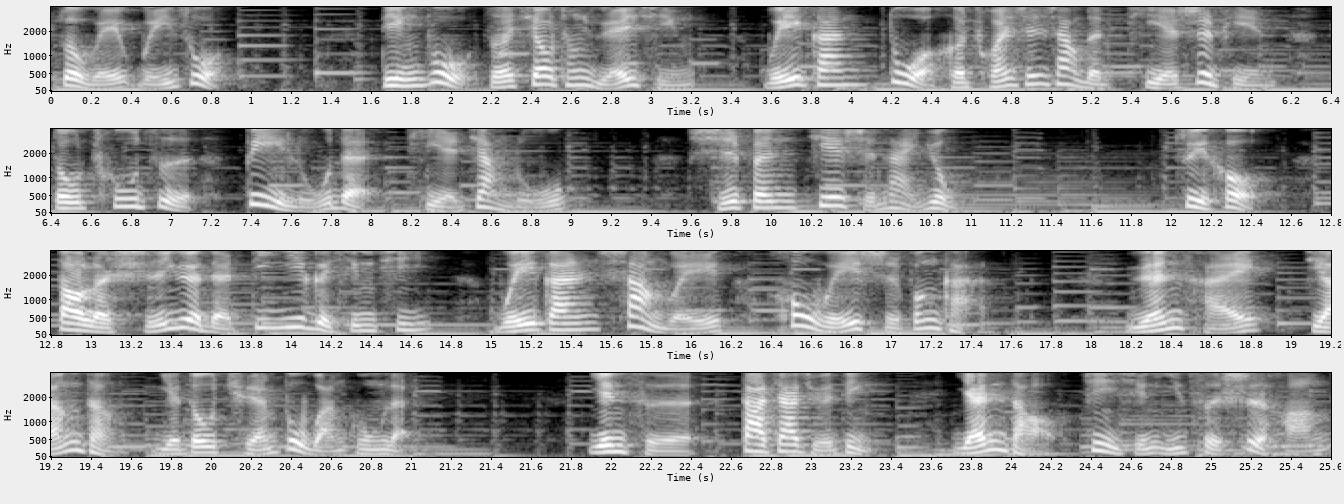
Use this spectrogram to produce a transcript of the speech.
作为围座；顶部则削成圆形。桅杆、舵和船身上的铁饰品都出自壁炉的铁匠炉，十分结实耐用。最后到了十月的第一个星期，桅杆上围、后围始风杆、原材、桨等也都全部完工了。因此，大家决定沿岛进行一次试航，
